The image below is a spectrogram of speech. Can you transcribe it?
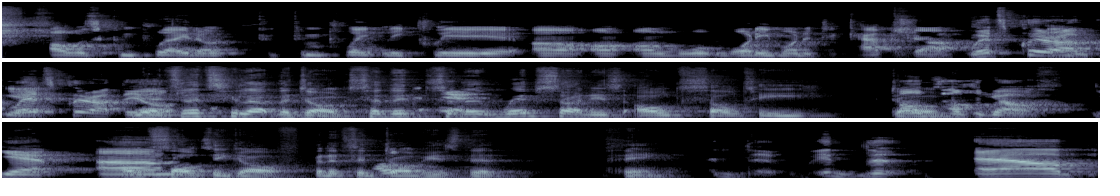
I was complete, uh, completely clear uh, on, on, what he wanted to capture. Let's clear and, up. Yeah. Let's clear up the. Yeah, so let's clear up the dog. So the so the website is Old Salty Dog. Old Salty Golf. Yeah. Um, Old Salty Golf, but it's a dog is the thing. The, the, our,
